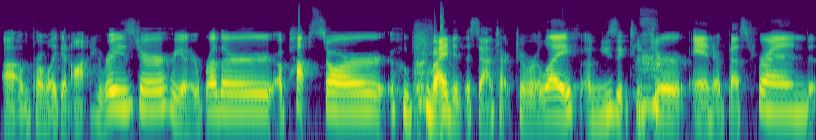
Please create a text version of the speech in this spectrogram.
um, from like an aunt who raised her, her younger brother, a pop star who provided the soundtrack to her life, a music teacher, and a best friend.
